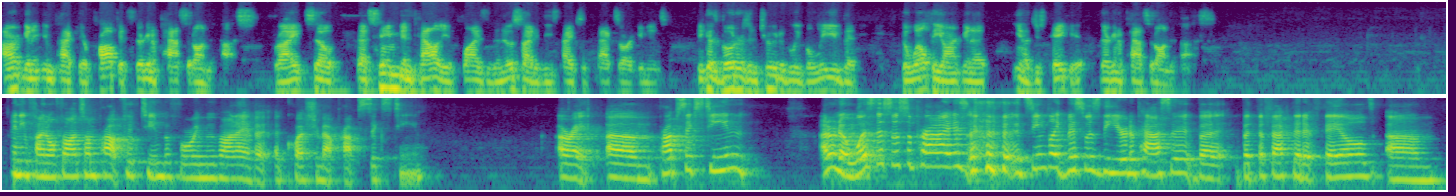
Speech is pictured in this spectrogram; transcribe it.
aren't going to impact their profits. They're going to pass it on to us, right? So that same mentality applies to the no side of these types of tax arguments because voters intuitively believe that the wealthy aren't going to, you know, just take it. They're going to pass it on to us. Any final thoughts on Prop 15 before we move on? I have a, a question about Prop 16. All right. Um, Prop 16 I don't know. Was this a surprise? it seemed like this was the year to pass it, but but the fact that it failed um,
